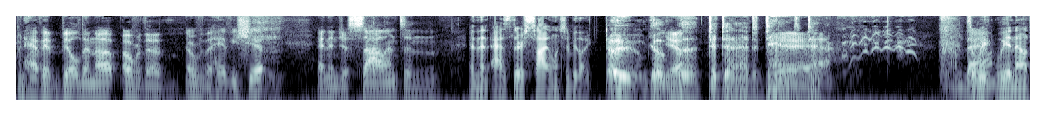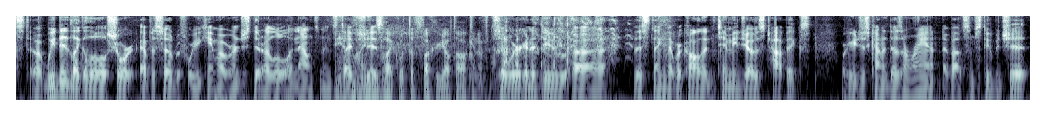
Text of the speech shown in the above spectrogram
and have it building up over the over the heavy shit, and then just silent and And then as there's silence, it'd be like, Damn, young Yep. Da-da, da-da, da-da. yeah. So we, we announced uh, we did like a little short episode before you came over and just did our little announcements Yeah, type Blaine's shit. like, what the fuck are y'all talking about? so we're gonna do uh, this thing that we're calling Timmy Joe's topics, where he just kind of does a rant about some stupid shit.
